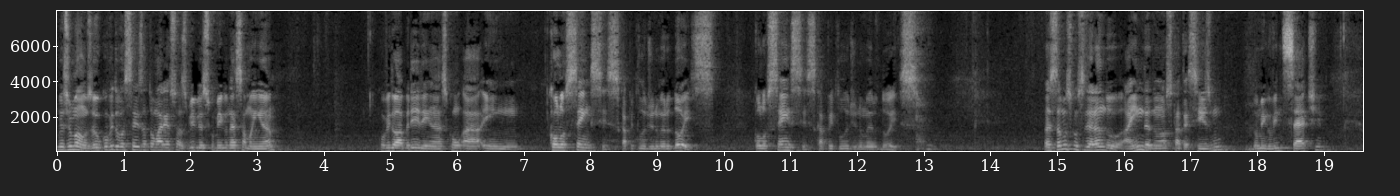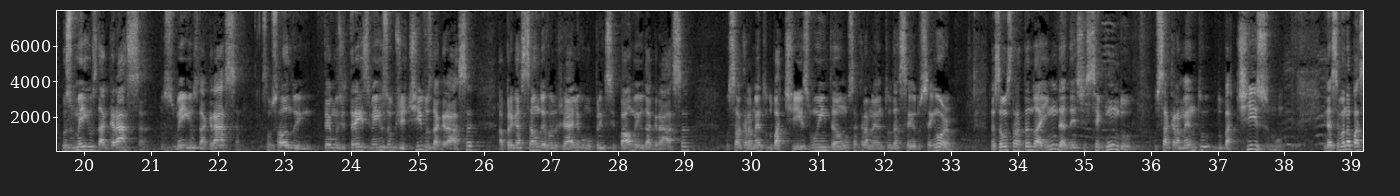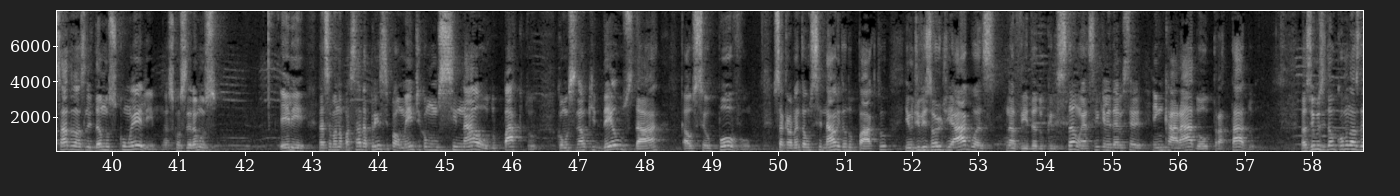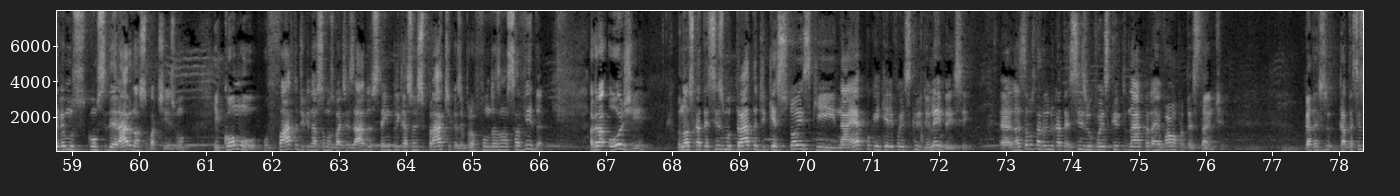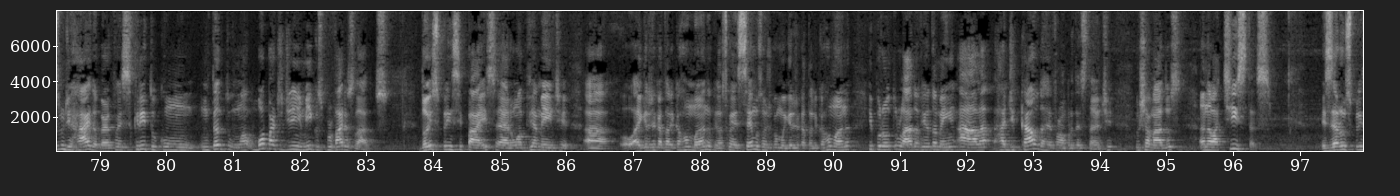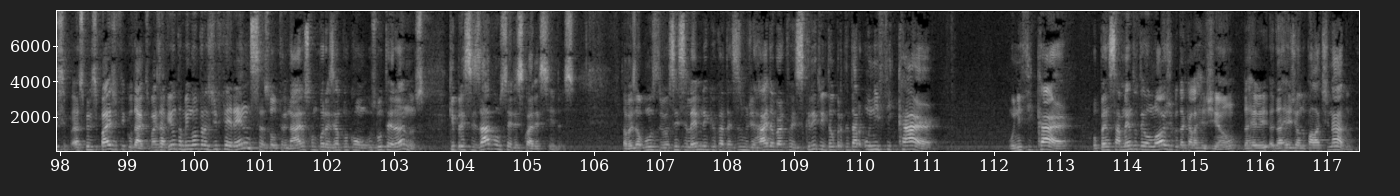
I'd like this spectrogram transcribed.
Meus irmãos, eu convido vocês a tomarem as suas Bíblias comigo nessa manhã. Convido a abrirem as, a, em Colossenses, capítulo de número 2. Colossenses, capítulo de número 2. Nós estamos considerando ainda no nosso catecismo, domingo 27, os meios da graça. Os meios da graça. Estamos falando em termos de três meios objetivos da graça: a pregação do Evangelho como principal meio da graça o sacramento do batismo e então o sacramento da ceia do Senhor. Nós estamos tratando ainda deste segundo, o sacramento do batismo. E na semana passada nós lidamos com ele, nós consideramos ele na semana passada principalmente como um sinal do pacto, como um sinal que Deus dá ao seu povo. O sacramento é um sinal então do pacto e um divisor de águas na vida do cristão. É assim que ele deve ser encarado ou tratado. Nós vimos então como nós devemos considerar o nosso batismo e como o fato de que nós somos batizados tem implicações práticas e profundas na nossa vida. Agora, hoje, o nosso catecismo trata de questões que, na época em que ele foi escrito, e lembre-se, eh, nós estamos tratando de um catecismo que foi escrito na época da Reforma Protestante. O catecismo de Heidelberg foi escrito com um tanto, uma boa parte de inimigos por vários lados. Dois principais eram, obviamente, a, a Igreja Católica Romana, que nós conhecemos hoje como Igreja Católica Romana, e por outro lado havia também a ala radical da Reforma Protestante, os chamados anabatistas. Esses eram as principais dificuldades, mas haviam também outras diferenças doutrinárias, como por exemplo com os luteranos, que precisavam ser esclarecidas. Talvez alguns de vocês se lembrem que o Catecismo de Heidelberg foi escrito então para tentar unificar unificar o pensamento teológico daquela região, da, da região do Palatinado.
